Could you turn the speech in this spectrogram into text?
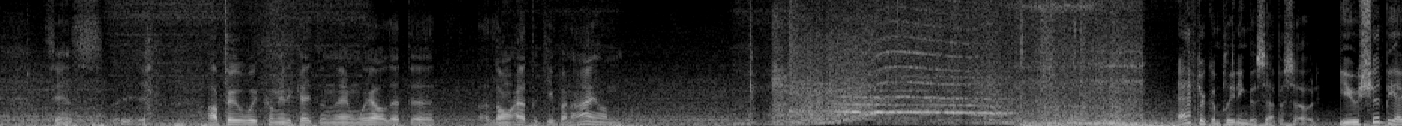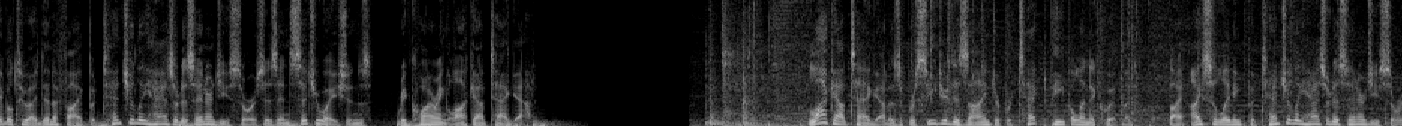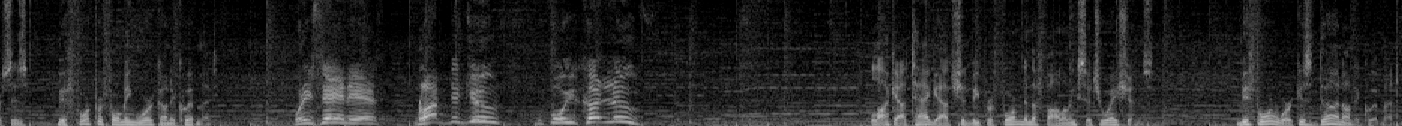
since I figured we communicate to them well that uh, I don't have to keep an eye on After completing this episode, you should be able to identify potentially hazardous energy sources in situations requiring lockout tagout. Lockout tagout is a procedure designed to protect people and equipment by isolating potentially hazardous energy sources before performing work on equipment. What he's saying is, block the juice before you cut loose. Lockout tagout should be performed in the following situations before work is done on equipment,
